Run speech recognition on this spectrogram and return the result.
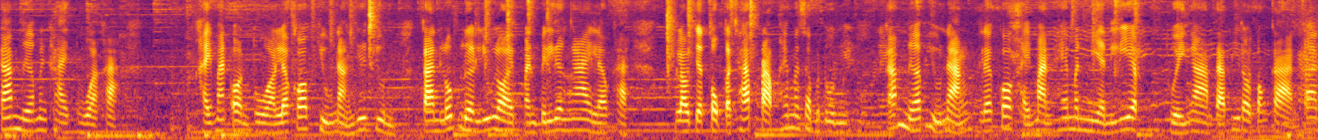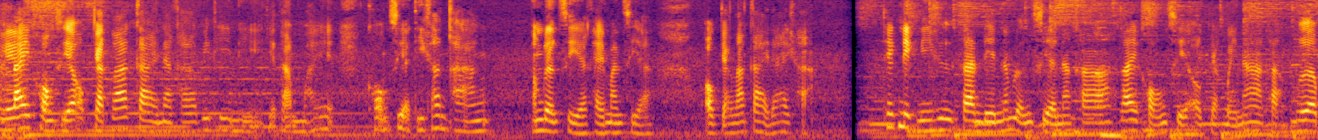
กล้ามเนื้อมันคลายตัวค่ะ ไขมันอ่อนตัว แล้วก็ผิวหนังยืดหยุ่น การลบเลือนริ้วรอยมันเป็นเรื่องง่ายแล้วค่ะ เราจะตกกระชับปรับให้มันสมดุลกล้ามเนื้อผิวหนัง แล้วก็ไขมันให้มันเนียนเรียบ วยงามตามที่เราต้องการการไล่ของเสียออกจากร่างกายนะคะ วิธีนี้จะทำให้ของเสียที่ข้างค้างน้ำเหลืองเสียไขมันเสียออกจากร่างกายได้ค่ะ เทคนิคนี้คือการเดนน้ำเหลืองเสียนะคะ ไล่ของเสียออกจากใบหน้าค่ะเพิ่ม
